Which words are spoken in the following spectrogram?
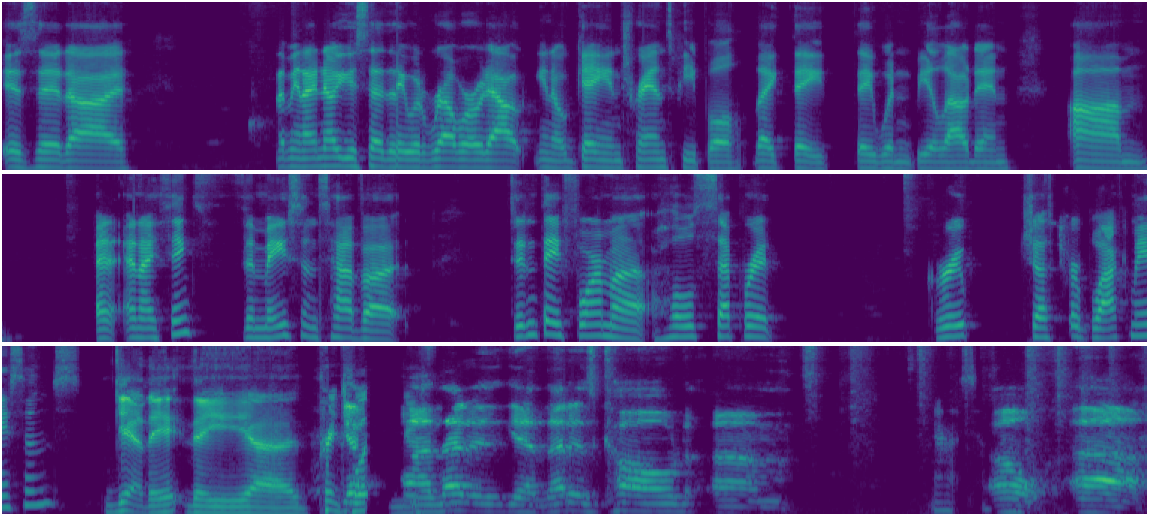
is it? Uh, I mean, I know you said that they would railroad out, you know, gay and trans people, like they they wouldn't be allowed in. Um, and, and I think the Masons have a. Didn't they form a whole separate group just for Black Masons? Yeah, they they uh Prince Yep. Uh, that is yeah, that is called um, oh uh,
